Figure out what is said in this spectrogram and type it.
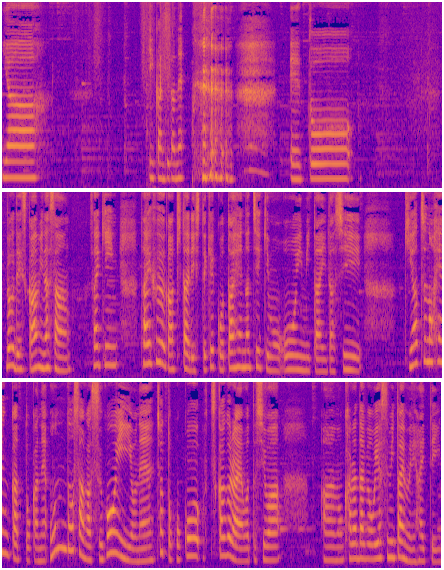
いやいい感じだね。えっとどうですか？皆さん。最近台風が来たりして結構大変な地域も多いみたいだし気圧の変化とかね温度差がすごいよね。ちょっとここ2日ぐらい私はあの体がお休みタイムに入っていっ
